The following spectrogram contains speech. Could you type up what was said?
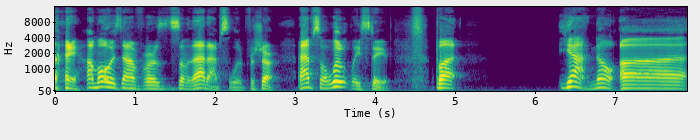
hey, I'm always down for some of that absolute for sure. Absolutely, Steve. But yeah, no, uh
